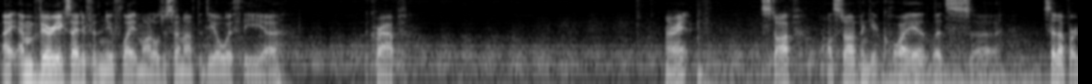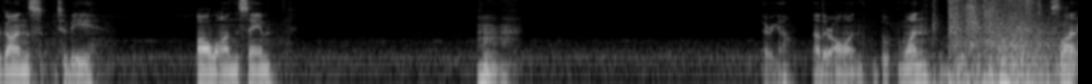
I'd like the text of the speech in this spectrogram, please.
I am very excited for the new flight model, just so I don't have to deal with the, uh, the crap. Alright. Stop. I'll stop and get quiet. Let's uh, set up our guns to be all on the same. Hmm. There we go. Now they're all on the one slot.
